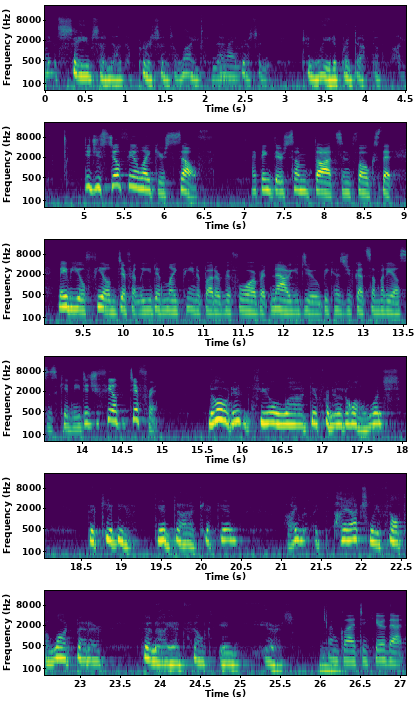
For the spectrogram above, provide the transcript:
it saves another person's life, and that Right. person can lead a productive life. Did you still feel like yourself? I think there's some thoughts in folks that maybe you'll feel differently. You didn't like peanut butter before, but now you do because you've got somebody else's kidney. Did you feel different? No, didn't feel uh, different at all. Once the kidney did uh, kick in, I, I actually felt a lot better than I had felt in years. I'm glad to hear that.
